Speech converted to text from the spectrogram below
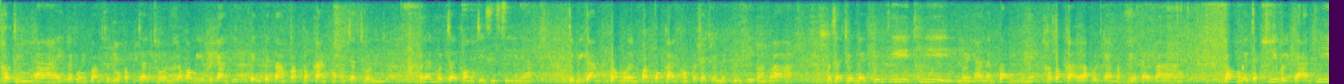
เข้าถึงง่าย และก็มีความสะดวกกับประชาชน แล้วก็มีบริการที่เป็นไปตามความต้องการของประชาชน เพราะฉะนั้นหัวใจของ GCC เนี่ยจะมีการประเมินความต้องการของประชาชนในพื้นที่ก่อนว่า ประชาชนในพื้นที่ที่หน่วยงานนั้นตั้งอยู่เนี่ยเขาต้องการรับบริการประเภทใดบ้างนอกเหนือจากที่บริการที่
